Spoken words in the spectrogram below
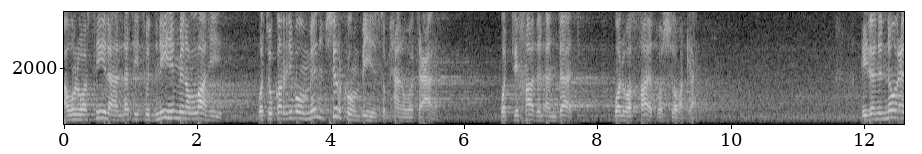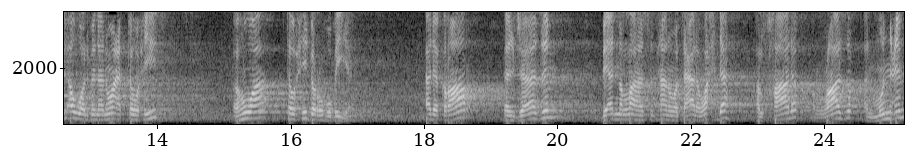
أو الوسيلة التي تدنيهم من الله وتقربهم منه شركهم به سبحانه وتعالى واتخاذ الأنداد والوسائط والشركاء. إذا النوع الأول من أنواع التوحيد هو توحيد الربوبية الإقرار الجازم بأن الله سبحانه وتعالى وحده الخالق الرازق المنعم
